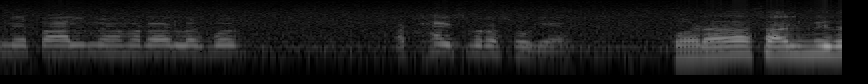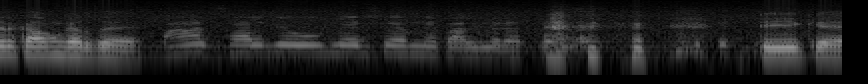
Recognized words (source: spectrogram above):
नेपाल में हमारा लगभग अट्ठाईस बरस हो गया बड़ा साल में इधर काम करते हैं पाँच साल के उम्र से हम नेपाल में रहते हैं ठीक है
